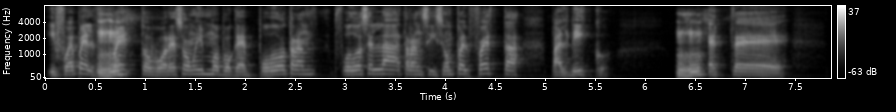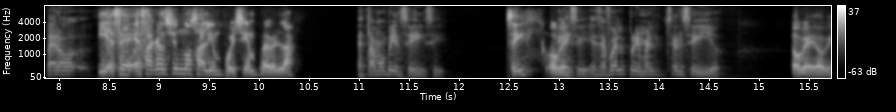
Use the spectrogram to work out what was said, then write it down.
Y fue perfecto por eso mismo, porque pudo, pudo ser la transición perfecta para el disco. Este. Pero. Y ese, esa canción no salió por siempre, ¿verdad? Estamos bien, sí, sí. Sí, ok. Sí, sí. Ese fue el primer sencillo. Ok, ok.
